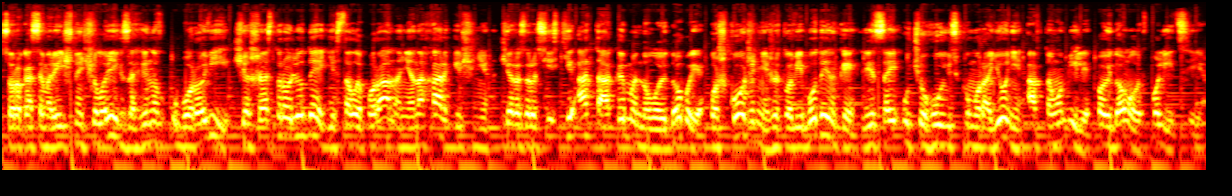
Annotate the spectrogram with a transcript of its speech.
47-річний чоловік загинув у Борові. Ще шестеро людей дістали поранення на Харківщині через російські атаки минулої доби. Пошкоджені житлові будинки, ліцей у Чугуївському районі, автомобілі. Повідомили в поліції.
